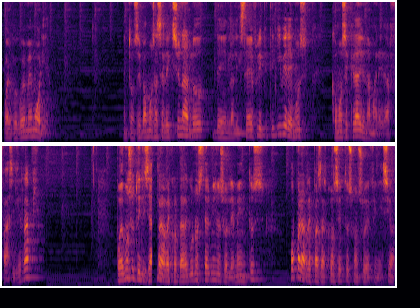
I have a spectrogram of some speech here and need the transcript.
o el juego de memoria. Entonces vamos a seleccionarlo de en la lista de Flippity y veremos cómo se crea de una manera fácil y rápida. Podemos utilizar para recordar algunos términos o elementos o para repasar conceptos con su definición.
